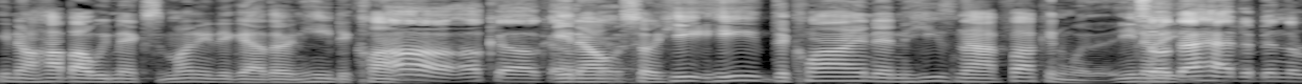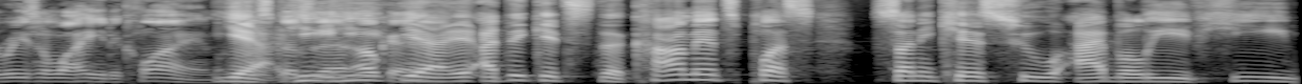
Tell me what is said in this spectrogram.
you know, how about we make some money together? And he declined. Oh, okay, okay. you know, okay. so he he declined and he's not fucking with it. You know, so that had to have been the reason why he declined. yeah, he, he okay. yeah. I think it's the comments plus Sonny Kiss, who I believe he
